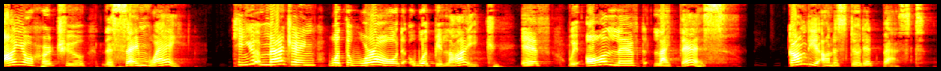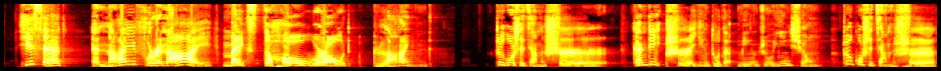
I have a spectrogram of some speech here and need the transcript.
I'll hurt you the same way. Can you imagine what the world would be like if we all lived like this. Gandhi understood it best. He said, An eye for an eye makes the whole world blind. 这故事讲的是甘地是印度的民族英雄。这个故事讲的是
